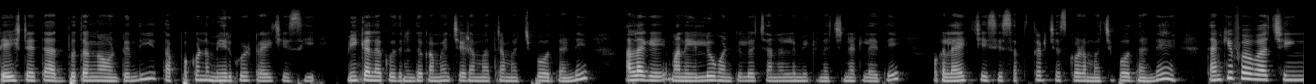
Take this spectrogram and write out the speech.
టేస్ట్ అయితే అద్భుతంగా ఉంటుంది. తప్పకుండా మీరు కూడా ట్రై చేసి మీకు ఎలా కుదిరిందో కమెంట్ చేయడం మాత్రం మర్చిపోవద్దండి. అలాగే మన ఇల్లు వంటిల్లు ఛానల్ని మీకు నచ్చినట్లయితే ఒక లైక్ చేసి సబ్స్క్రైబ్ చేసుకోవడం మర్చిపోవద్దండి. థ్యాంక్ యూ ఫర్ వాచింగ్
